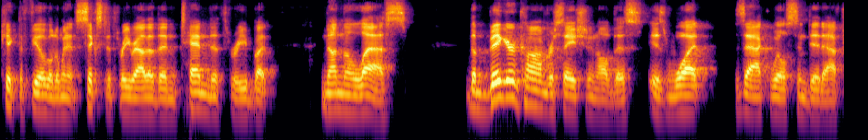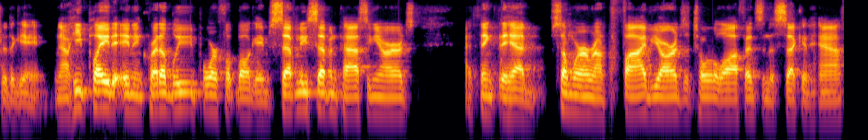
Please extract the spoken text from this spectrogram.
kicked the field goal to win it six to three rather than 10 to three. But nonetheless, the bigger conversation in all this is what Zach Wilson did after the game. Now he played an incredibly poor football game, 77 passing yards. I think they had somewhere around five yards of total offense in the second half.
